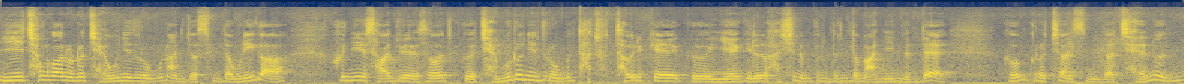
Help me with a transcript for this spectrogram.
이 천간으로 재운이 들어오면 안 좋습니다. 우리가 흔히 사주에서 그 재물운이 들어오면 다 좋다 이렇게 그 얘기를 하시는 분들도 많이 있는데 그건 그렇지 않습니다. 재는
